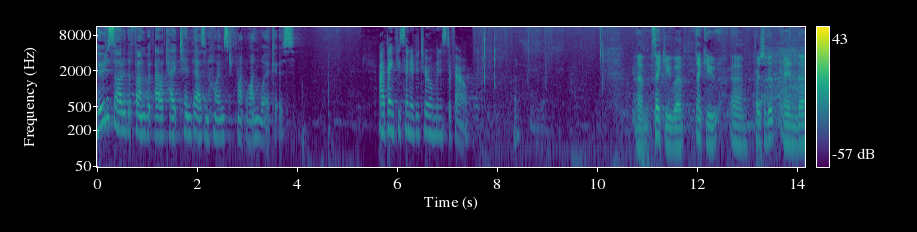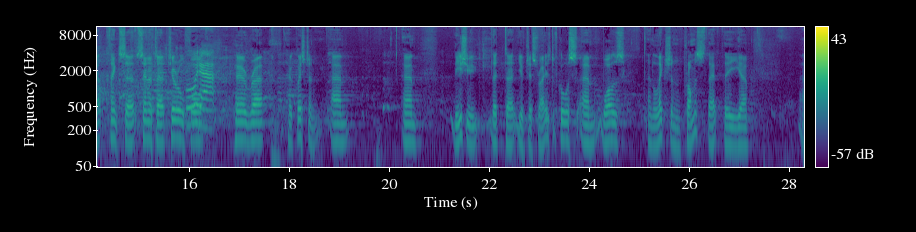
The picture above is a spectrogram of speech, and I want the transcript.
who decided the fund would allocate 10,000 homes to frontline workers? Uh, thank you, Senator Tyrrell. Minister Farrell. Um, thank you, uh, thank you, um, President, and uh, thanks, uh, Senator Tyrrell, for her uh, her question. Um, um, the issue that uh, you've just raised, of course, um, was an election promise that the uh, uh,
